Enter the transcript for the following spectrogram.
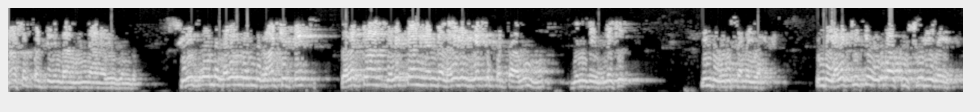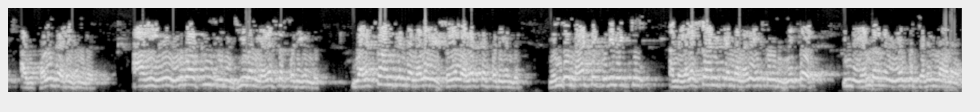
நாசப்படுத்துகின்றான் விஞ்ஞான அறிவு கொண்டு. இதை போன்ற நிலையில் வந்து ராக்கெட்டை எலக்ட்ரான் எலக்ட்ரான் என்ற நிலைகள் இயக்கப்பட்டாலும் இன்றைய உலகில் இன்று ஒரு சமயம். இந்த எலக்ட்ரிக்கை உருவாக்கும் சூரியனை அது பழுது அடைகின்றது. ஆக இதை உருவாக்கும் ஒரு ஜீவன் இழக்கப்படுகின்றது. எலக்ட்ரானிக் என்ற நிலைகள் செயல் இழக்கப்படுகின்றது எந்த நாட்டை குறிவைத்து அந்த எலக்ட்ரானிக் என்ற நிலையை கொண்டு இயக்க இந்த எந்திரங்கள் இயக்க தொடங்கினாலும்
